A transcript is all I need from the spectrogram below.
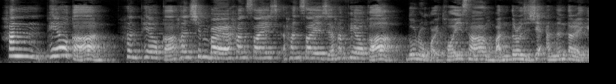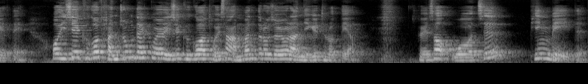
한 페어가 한 페어가 한 신발 한 사이즈 한 사이즈 한 페어가 노런 걸더 이상 만들어지지 않는다라 얘기했대. 어 이제 그거 단종될 거예요. 이제 그거 더 이상 안 만들어져요라는 얘기를 들었대요. 그래서 was being made.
